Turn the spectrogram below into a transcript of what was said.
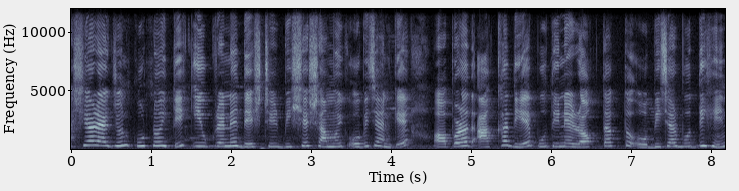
রাশিয়ার একজন কূটনৈতিক ইউক্রেনে দেশটির বিশেষ সাময়িক অভিযানকে অপরাধ আখ্যা দিয়ে পুতিনের রক্তাক্ত ও বিচার বুদ্ধিহীন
